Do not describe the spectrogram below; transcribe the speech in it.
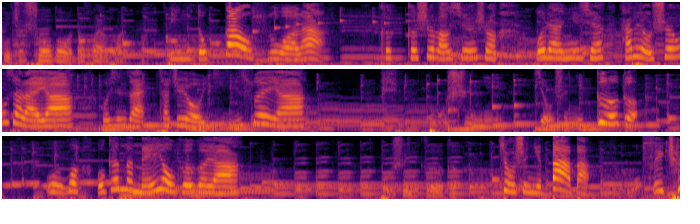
你就说过我的坏话，并都告诉我了。可可是，狼先生，我两年前还没有生下来呀，我现在才只有一岁呀。就是你哥哥，我我我根本没有哥哥呀！不是你哥哥，就是你爸爸，我非吃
